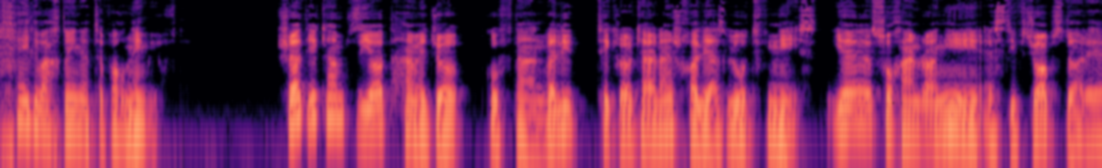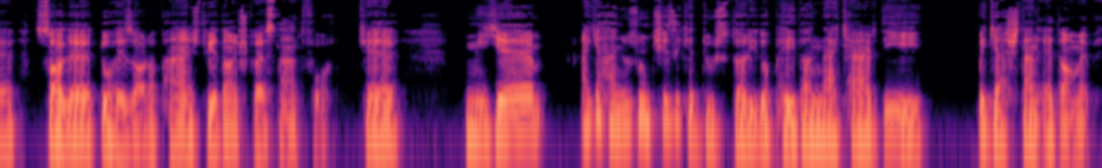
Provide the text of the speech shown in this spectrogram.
خیلی وقتا این اتفاق نمیفته شاید یکم زیاد همه جا گفتن ولی تکرار کردنش خالی از لطف نیست. یه سخنرانی استیو جابز داره سال 2005 توی دانشگاه استنفورد که میگه اگه هنوز اون چیزی که دوست دارید و پیدا نکردید به گشتن ادامه بدید.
